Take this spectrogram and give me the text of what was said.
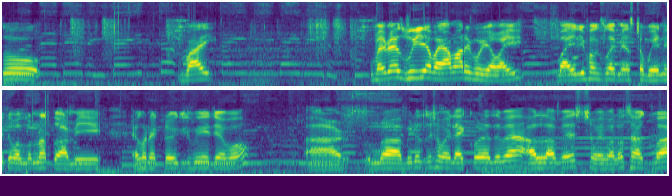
তো ভাই ভাই ভাই ভুইয়া ভাই, আমারই ভুইয়া ভাই। ভাই ফাংশন ভাই ম্যাচটা বয়ে নিতে পারল না, তো আমি এখন একটা উইকলি পেয়ে যাব। আর তোমরা ভিডিওতে সবাই লাইক করে দেবে, আল্লাহ হাফেজ, সবাই ভালো থাকবা।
